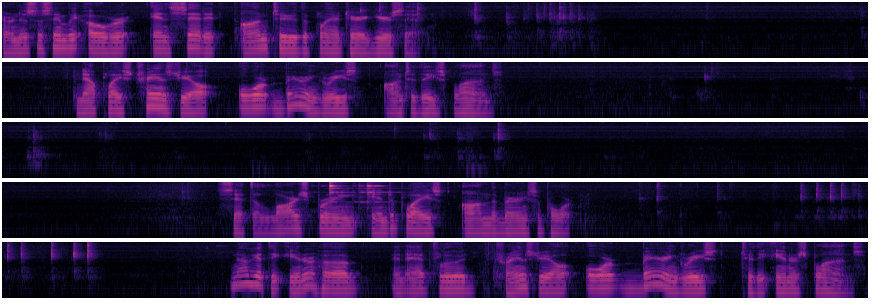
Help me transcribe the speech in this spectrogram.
Turn this assembly over and set it onto the planetary gear set. Now place Transgel or bearing grease onto these splines. Set the large spring into place on the bearing support. Now get the inner hub and add fluid, transgel, or bearing grease to the inner splines.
